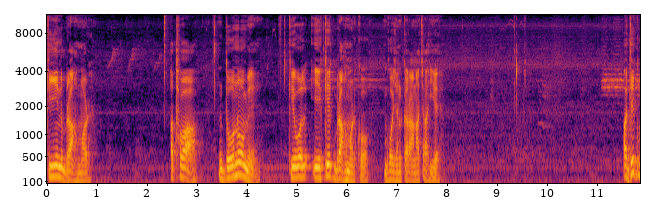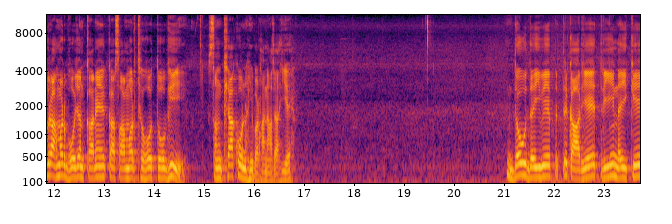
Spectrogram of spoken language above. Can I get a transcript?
तीन ब्राह्मण अथवा दोनों में केवल एक एक ब्राह्मण को भोजन कराना चाहिए। अधिक ब्राह्मण भोजन करने का सामर्थ्य हो तो भी संख्या को नहीं बढ़ाना चाहिए। दौ दैवे पितृकार्ये त्रीनैके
